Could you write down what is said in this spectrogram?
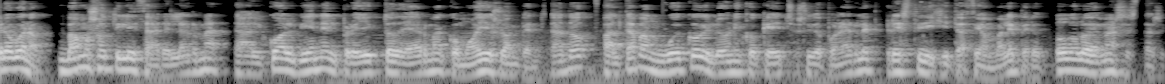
Pero bueno, vamos a utilizar el arma tal cual viene el proyecto de arma como ellos lo han pensado. Faltaba un hueco y lo único que he hecho ha sido ponerle prestidigitación, ¿vale? Pero todo lo demás está así.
